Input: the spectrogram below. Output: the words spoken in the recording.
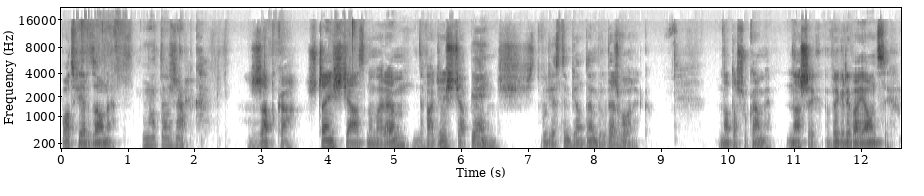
potwierdzone. No to żabka. Żabka szczęścia z numerem 25. Z 25 był też worek. No to szukamy naszych wygrywających.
